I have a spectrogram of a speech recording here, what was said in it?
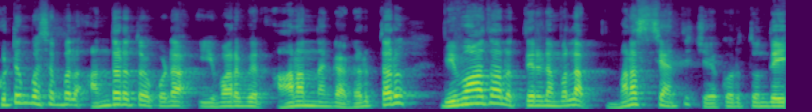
కుటుంబ సభ్యులు అందరితో కూడా ఈ వారం వీరు ఆనందంగా గడుపుతారు. వివాదాలు తీరడం వల్ల మనశ్శాంతి చేకూరుతుంది.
